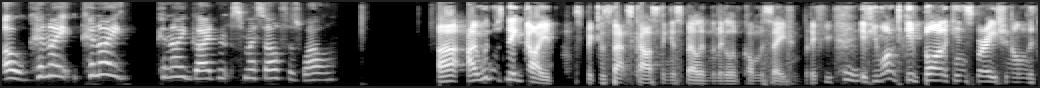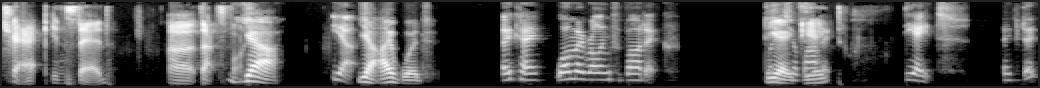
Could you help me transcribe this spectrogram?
Oh, can I can I can I guidance myself as well? Uh, I wouldn't say guidance because that's casting a spell in the middle of conversation. But if you Mm. if you want to give bardic inspiration on the check instead, uh, that's fine. Yeah, Yeah. yeah, I would. Okay. What am I rolling for Bardic? What is your D8. Bardic? D8. Okie doke.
